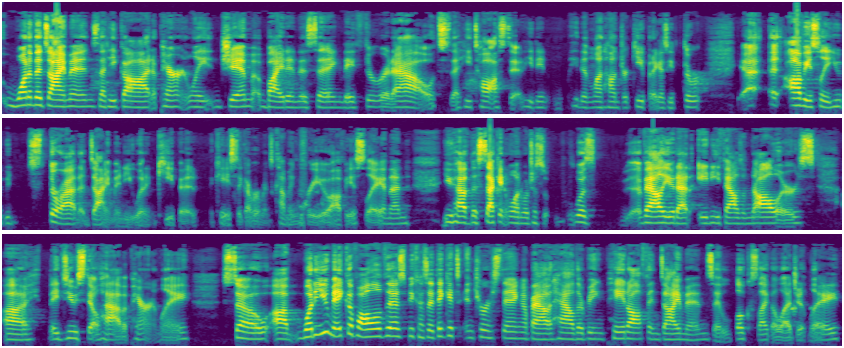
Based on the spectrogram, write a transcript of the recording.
one of the diamonds that he got, apparently Jim Biden is saying they threw it out, that he tossed it. He didn't he didn't let Hunter keep it. I guess he threw obviously you would throw out a diamond, you wouldn't keep it in case the government's coming for you, obviously. And then you have the second one, which is was valued at eighty thousand uh, dollars. They do still have apparently. So, um, what do you make of all of this? Because I think it's interesting about how they're being paid off in diamonds. It looks like allegedly,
